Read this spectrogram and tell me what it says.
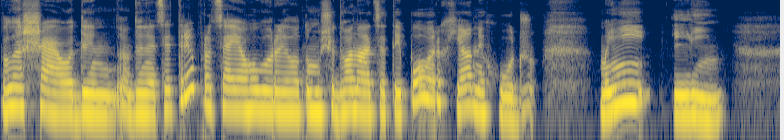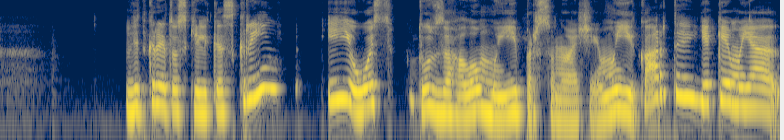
лише 1, 11.3, про це я говорила, тому що 12-й поверх я не ходжу. Мені лінь. Відкрито скільки скринь, і ось тут загалом мої персонажі. Мої карти, якими я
